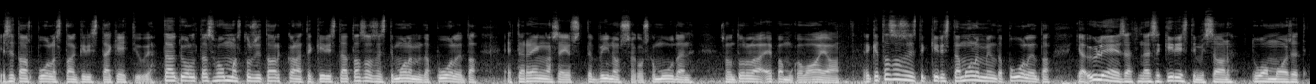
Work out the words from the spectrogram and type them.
ja se taas puolestaan kiristää ketjuja. Täytyy olla tässä hommassa tosi tarkkana, että kiristää tasaisesti molemmilta puolilta, että rengas ei ole sitten vinossa, koska muuten se on todella epämukava ajaa. Eli tasaisesti kiristää molemmilta puolilta ja yleensä näissä kiristimissä on tuommoiset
